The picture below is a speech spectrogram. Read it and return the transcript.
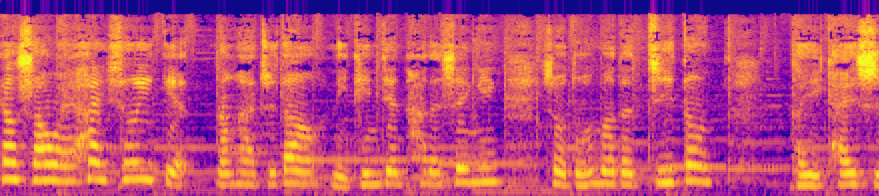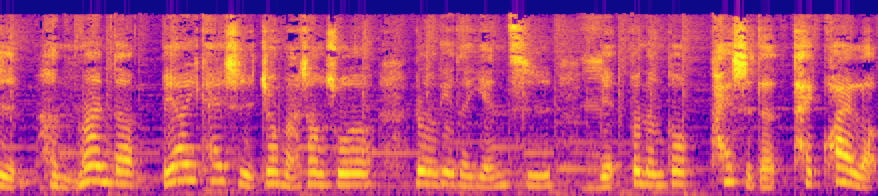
要稍微害羞一点，让他知道你听见他的声音是有多么的激动。可以开始很慢的，不要一开始就马上说热烈的言辞，也不能够开始的太快了。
